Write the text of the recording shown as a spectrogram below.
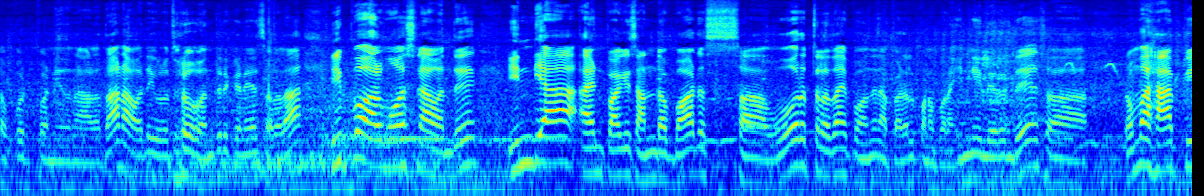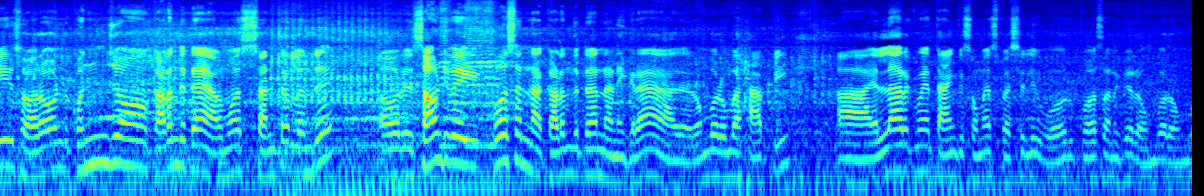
சப்போர்ட் பண்ணியதுனால தான் நான் வந்து இவ்வளோ தூரம் வந்திருக்கேனே சொல்லலாம். இப்போ ஆல்மோஸ்ட் நான் வந்து இந்தியா அண்ட் பாகிஸ்தான் அந்த பார்டர்ஸ் ஓரத்தில் தான் இப்போ வந்து நான் பெடல் பண்ண போகிறேன் இன்னிலிருந்து ஸோ ரொம்ப ஹாப்பி ஸோ அரௌண்ட் கொஞ்சம் கடந்துட்டேன். ஆல்மோஸ்ட் சென்டர்லேருந்து ஒரு செவன்ட்டி ஃபைவ் பர்சன்ட் நான் கடந்துட்டேன்னு நினைக்கிறேன். அது ரொம்ப ரொம்ப ஹாப்பி எல்லாருக்குமே தேங்க்யூ ஸோ மச் ஸ்பெஷலி ஒரு பர்சனுக்கு ரொம்ப ரொம்ப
